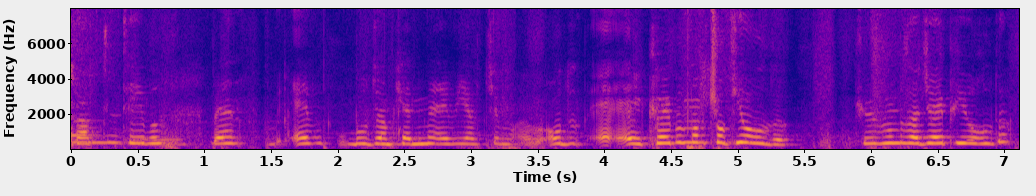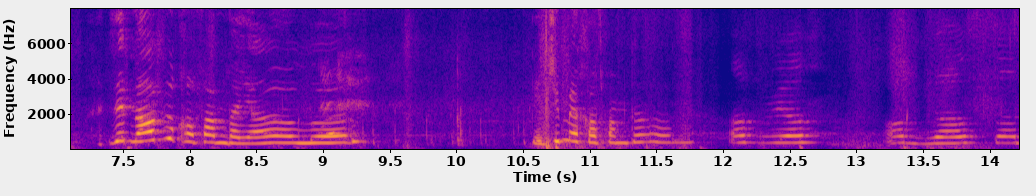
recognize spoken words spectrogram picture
Crafting table. Ben ev bulacağım kendime ev yapacağım. O, e, e, köy bulmam çok iyi oldu. Köy bulmamız acayip iyi oldu. Zed ne yapıyor kafamda ya Allah. Geçinme kafamda. Abi biraz, abi birazdan,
